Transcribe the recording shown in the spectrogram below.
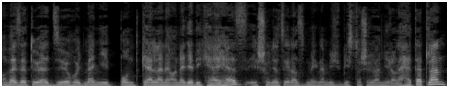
a vezetőedző, hogy mennyi pont kellene a negyedik helyhez, és hogy azért az még nem is biztos, hogy annyira lehetetlen.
